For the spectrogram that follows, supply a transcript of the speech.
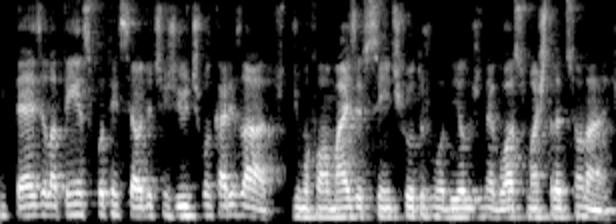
Em tese, ela tem esse potencial de atingir os desbancarizados de uma forma mais eficiente que outros modelos de negócio mais tradicionais.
